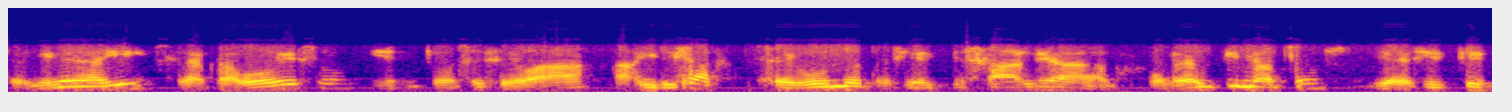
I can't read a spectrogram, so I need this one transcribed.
termine ahí, se acabó eso y entonces se va a agilizar. Segundo, el presidente sale a poner ultimátumos y a decir que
